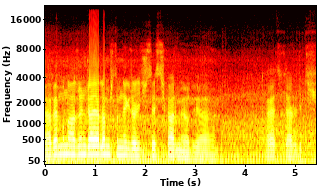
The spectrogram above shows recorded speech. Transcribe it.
Ya ben bunu az önce ayarlamıştım ne güzel hiç ses çıkarmıyordu ya. Evet geldik.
